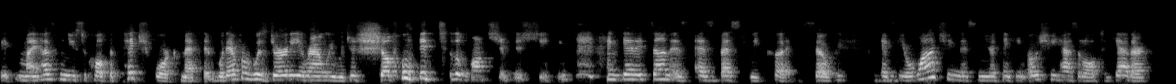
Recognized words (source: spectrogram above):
it, my husband used to call it the pitchfork method. Whatever was dirty around, we would just shovel into the washing machine and get it done as as best we could. So, mm-hmm. if you're watching this and you're thinking, "Oh, she has it all together,"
